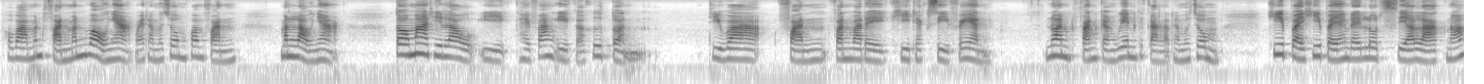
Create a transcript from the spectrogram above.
เพราะว่ามันฝันมันเว้ายากไหมท่านผู้ชมความฝันมันเหล่ายาก ต่อมาที่เราอีกให้ฟังอีกก็คือตอนที่ว่าฝันฝันว่าได้ขี่แท็กซี่แฟนนอนฝันกลางเว้นคือกันละท่านผู้ชมขี่ไปขี่ไปยังได้รถเสียหลักเนาะ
